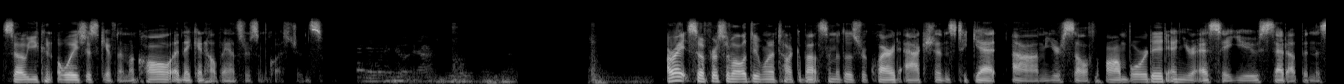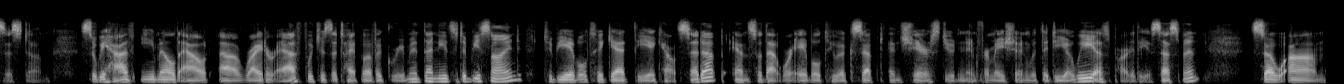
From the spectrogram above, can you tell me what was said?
So you can always just give them a call and they can help answer some questions. All right, so first of all, I do want to talk about some of those required actions to get um, yourself onboarded and your SAU set up in the system. So we have emailed out uh, Rider F, which is a type of agreement that needs to be signed to be able to get the account set up and so that we're able to accept and share student information with the DOE as part of the assessment. So um,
